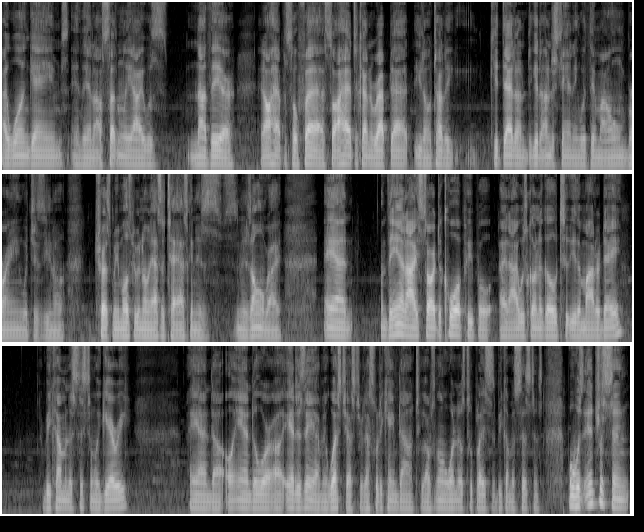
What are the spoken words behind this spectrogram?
I won games, and then I, suddenly I was not there. It all happened so fast, so I had to kind of wrap that, you know, try to get that un- get an understanding within my own brain, which is, you know, trust me, most people know that's a task in his in his own right. And then I started to call people, and I was going to go to either Mater Dei, become an assistant with Gary, and uh, or and or uh, Ed Azzam in Westchester. That's what it came down to. I was going to one of those two places to become assistants. What was interesting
